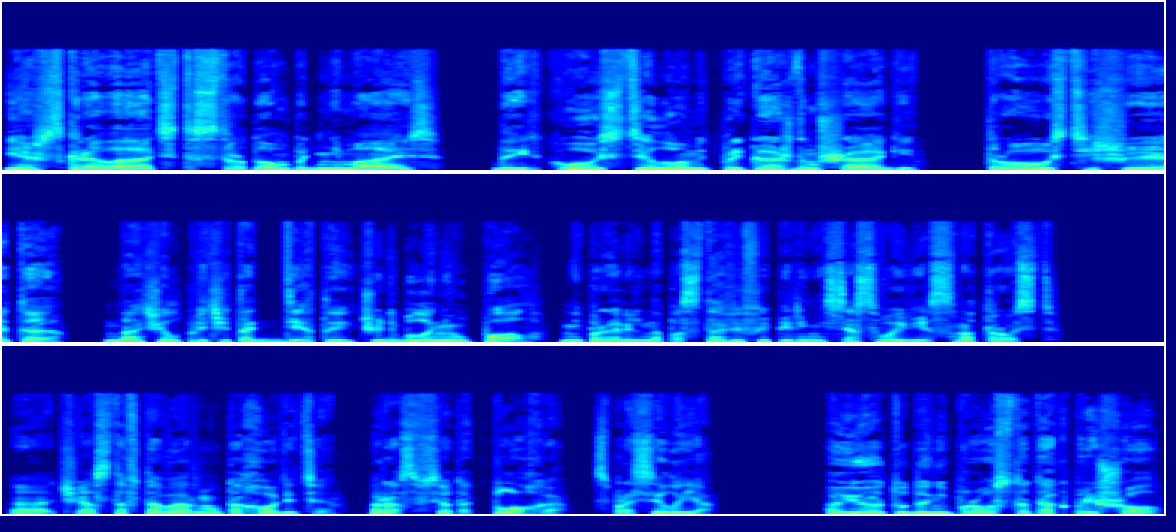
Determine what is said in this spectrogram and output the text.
Я ж с кровати-то с трудом поднимаюсь, да и кости ломит при каждом шаге. Трость еще это. Начал причитать дед и чуть было не упал, неправильно поставив и перенеся свой вес на трость. «А часто в таверну-то ходите, раз все так плохо?» — спросил я. «А я туда не просто так пришел.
